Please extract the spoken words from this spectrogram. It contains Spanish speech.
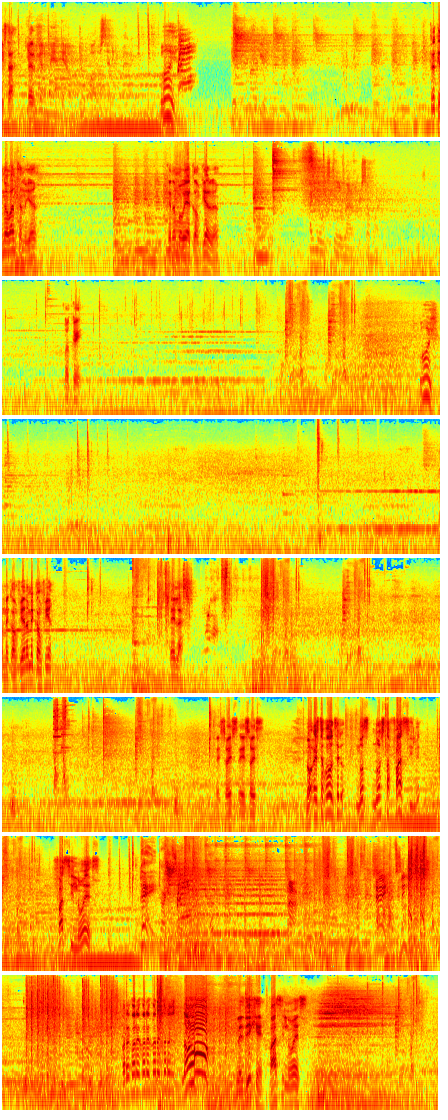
a medic. Uy. Creo que no avanzan ya. Que no me voy a confiar, ¿verdad? I know he's still around here somewhere. Ok. Uy. Me confío, no me confío. Pelas. Eso es, eso es. No, este juego en serio no, no está fácil, eh. Fácil no es. Hey, target sight. Ah. Hey. Corre, corre, corre, corre, corre. ¡No! Les dije, fácil no es.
